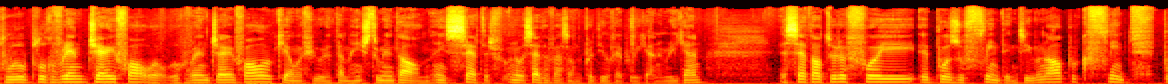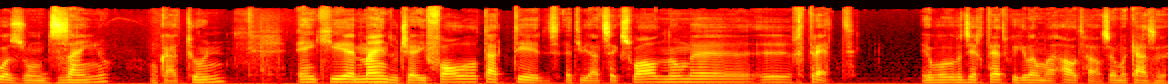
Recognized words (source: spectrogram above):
pelo, pelo reverendo Jerry Falwell. O reverendo Jerry Falwell, que é uma figura também instrumental em certas, numa certa facção do Partido Republicano Americano, a certa altura foi eh, pôs o Flint em tribunal porque Flint pôs um desenho, um cartoon, em que a mãe do Jerry Falwell está a ter atividade sexual numa eh, retrete. Eu vou dizer retrete porque aquilo é uma outhouse, é uma casa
